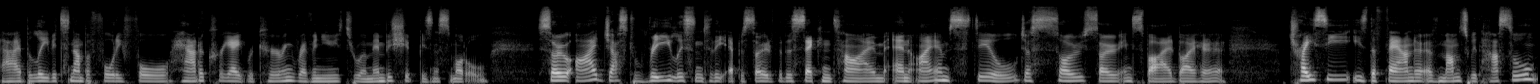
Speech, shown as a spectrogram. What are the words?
I believe it's number 44 How to Create Recurring Revenue Through a Membership Business Model. So I just re listened to the episode for the second time, and I am still just so, so inspired by her. Tracy is the founder of Mums with Hustle,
